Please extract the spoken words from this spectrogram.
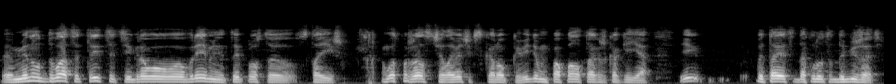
Э, минут 20-30 игрового времени ты просто стоишь. Вот, пожалуйста, человечек с коробкой. Видимо, попал так же, как и я. И пытается до куда-то добежать.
